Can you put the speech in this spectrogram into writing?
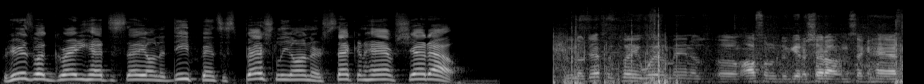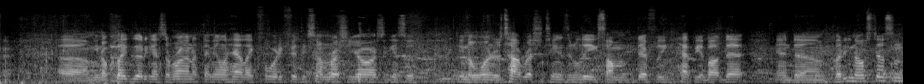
But here's what Grady had to say on the defense, especially on their second half shutout. You know, definitely played well, man. It was awesome to get a shutout in the second half and, um, you know, play good against the run. I think they only had like 40, 50 something rushing yards against, a, you know, one of the top rushing teams in the league. So I'm definitely happy about that. And, um, but, you know, still some,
